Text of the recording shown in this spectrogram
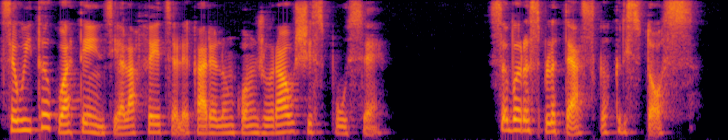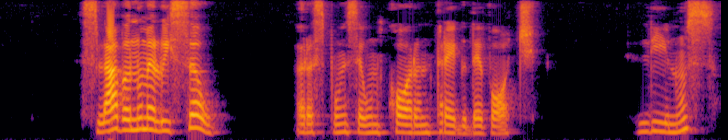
se uită cu atenție la fețele care îl înconjurau și spuse – să vă răsplătească Hristos. Slavă numelui său! răspunse un cor întreg de voci. Linus?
